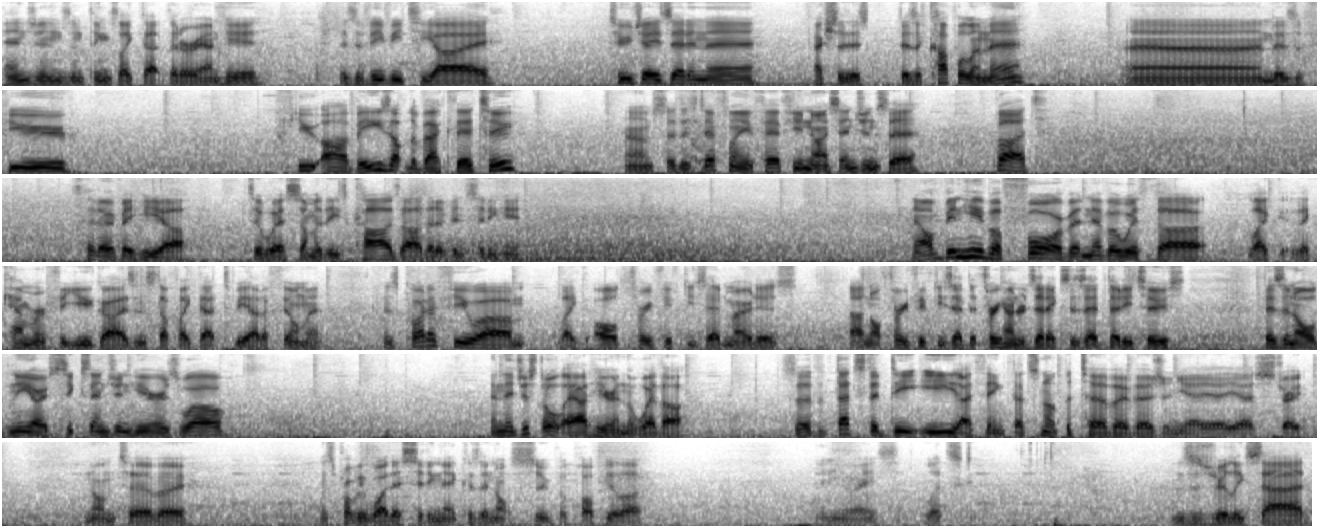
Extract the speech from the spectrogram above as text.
engines and things like that that are around here. There's a VVTi, 2JZ in there. Actually, there's, there's a couple in there. And there's a few, few RBs up the back there too. Um, so there's definitely a fair few nice engines there. But let's head over here to where some of these cars are that have been sitting here. Now I've been here before, but never with uh, like the camera for you guys and stuff like that to be able to film it. There's quite a few um, like old 350Z motors, uh, not 350Z, the 300ZX, the Z32s. There's an old Neo 6 engine here as well. And they're just all out here in the weather. So th- that's the DE, I think. That's not the turbo version. Yeah, yeah, yeah. Straight non-turbo. That's probably why they're sitting there because they're not super popular. Anyways, let's. This is really sad.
